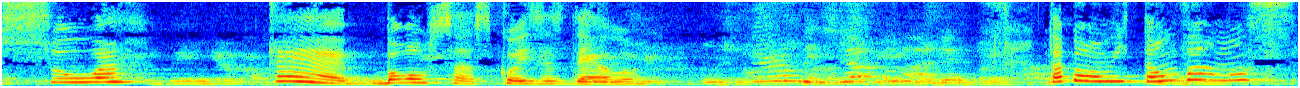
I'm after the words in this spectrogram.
sua é, bolsa, as coisas dela? Tá bom, então vamos.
